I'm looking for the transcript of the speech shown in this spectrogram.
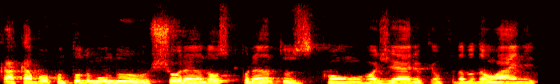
acabou com todo mundo chorando, aos prantos com o Rogério, que é um fundador da Wine,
